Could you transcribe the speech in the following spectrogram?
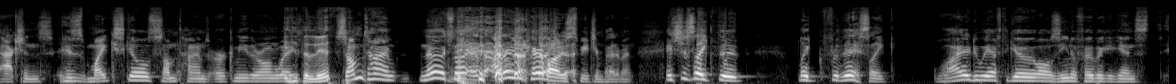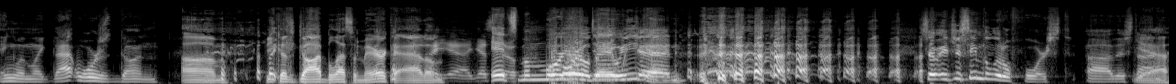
actions. His mic skills sometimes irk me the wrong way. hit the lift? Sometimes no, it's not. I don't even care about his speech impediment. It's just like the like for this like. Why do we have to go all xenophobic against England? Like that war's done. Um, because God bless America, Adam. Yeah, I guess it's so. Memorial, Day, weekend. so it just seemed a little forced uh, this time. Yeah.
